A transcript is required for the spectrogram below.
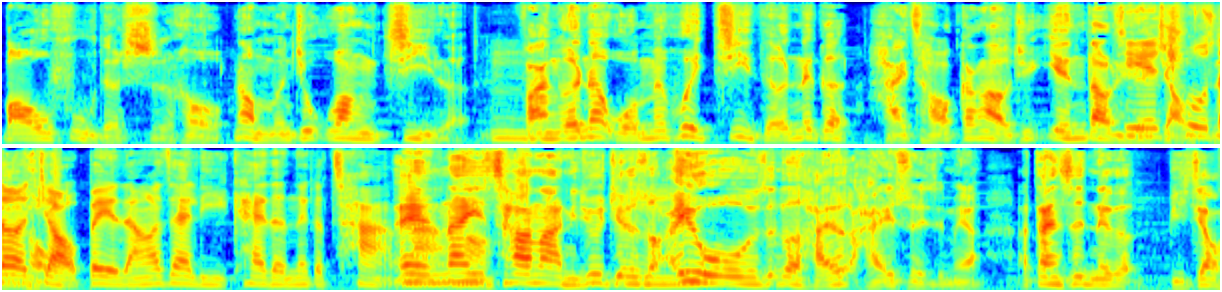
包覆的时候，那我们就忘记了，嗯、反而呢，我们会记得那个海潮刚好去淹到你的脚触到脚背，然后再离开的那个刹那，哎，那一刹那你就觉得说，嗯、哎呦，这个海海水怎么样啊？但是那个比较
